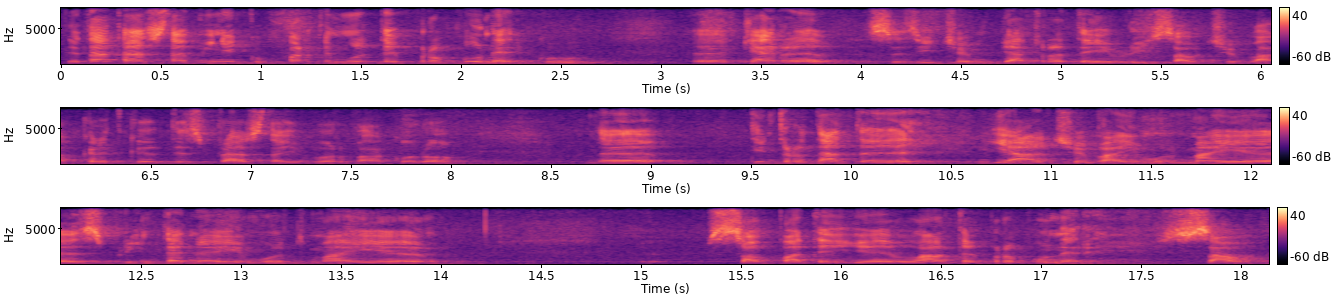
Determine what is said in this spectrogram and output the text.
De data asta vine cu foarte multe propuneri, cu uh, chiar, uh, să zicem, piatra teiului sau ceva, cred că despre asta e vorba acolo, uh, dintr-o dată e altceva, e mult mai sprintenă, e mult mai... sau poate e o altă propunere. Sau,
